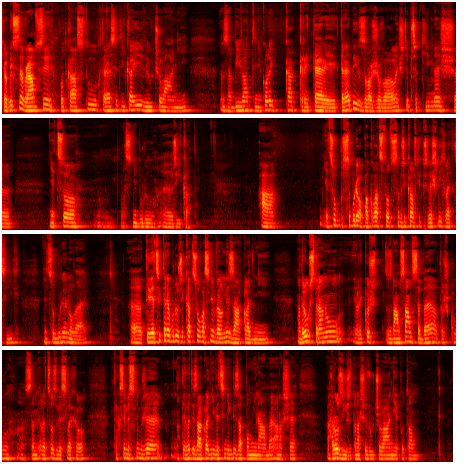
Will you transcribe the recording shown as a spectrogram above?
Chtěl bych se v rámci podcastů, které se týkají vyučování, zabývat několika kritérií, které bych zvažoval ještě předtím, než eh, něco hm, vlastně budu eh, říkat. A něco se bude opakovat z toho, co jsem říkal v těch předešlých lekcích, něco bude nové. Eh, ty věci, které budu říkat, jsou vlastně velmi základní. Na druhou stranu, jelikož znám sám sebe a trošku jsem i lecos vyslechl, tak si myslím, že na tyhle ty základní věci někdy zapomínáme a naše a hrozí, že to naše vyučování je potom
